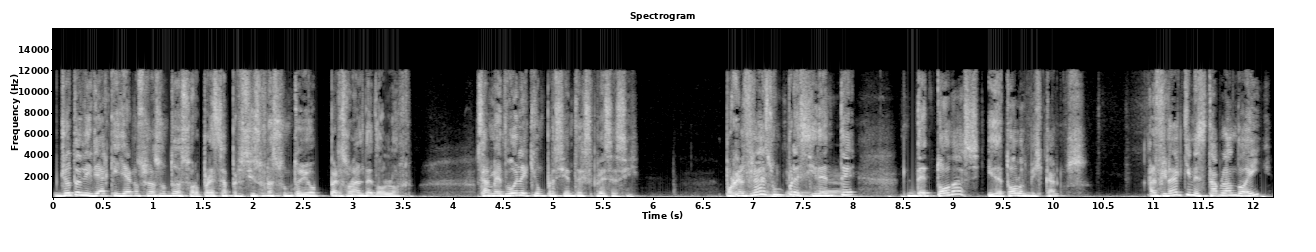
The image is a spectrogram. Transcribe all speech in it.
yo te diría que ya no es un asunto de sorpresa, pero sí es un asunto yo personal de dolor. O sea, me duele que un presidente exprese así. Porque al final es un presidente de todas y de todos los mexicanos. Al final quien está hablando ahí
